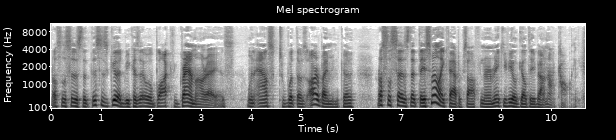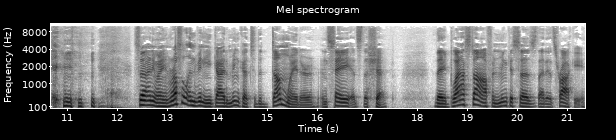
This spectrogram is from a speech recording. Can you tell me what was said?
Russell says that this is good because it will block the gamma rays. When asked what those are by Minka, Russell says that they smell like fabric softener and make you feel guilty about not calling. so anyway, Russell and Vinnie guide Minka to the dumbwaiter and say it's the ship. They blast off and Minka says that it's Rocky.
